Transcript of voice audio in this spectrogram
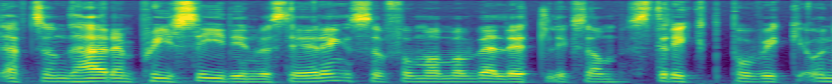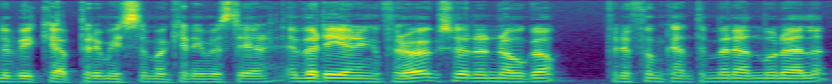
eftersom det här är en pre-seed investering så får man vara väldigt liksom, strikt på vilka, under vilka premisser man kan investera. Är värderingen för hög så är det no-go, för det funkar inte med den modellen.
